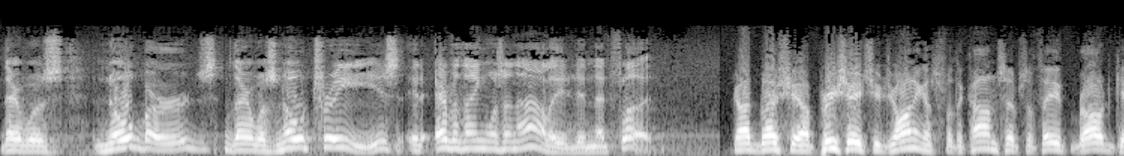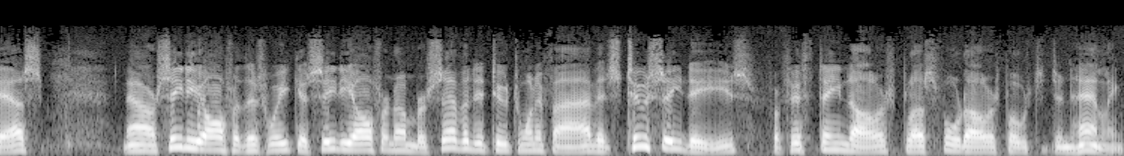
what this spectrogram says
there was no birds, there was no trees, it, everything was annihilated in that flood. God bless you. I appreciate you joining us for the Concepts of Faith broadcast. Now, our CD offer this week is CD offer number 7225. It's two CDs for $15 plus $4 postage and handling,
